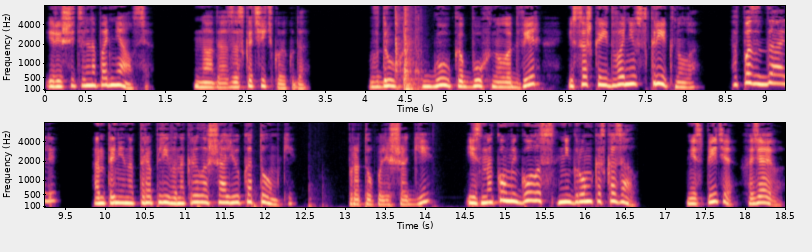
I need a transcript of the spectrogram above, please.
и решительно поднялся. Надо заскочить кое-куда. Вдруг гулко бухнула дверь, и Сашка едва не вскрикнула. «Опоздали!» Антонина торопливо накрыла шалью котомки. Протопали шаги, и знакомый голос негромко сказал. «Не спите, хозяева?»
